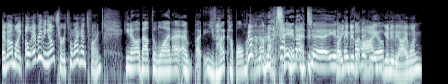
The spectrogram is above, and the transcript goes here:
And I'm like, oh, everything else hurts, but my head's fine. You know about the one I, I uh, you've had a couple. I'm, I'm not saying that to you know Are you make gonna do the fun of eye? you. You gonna do the eye one?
